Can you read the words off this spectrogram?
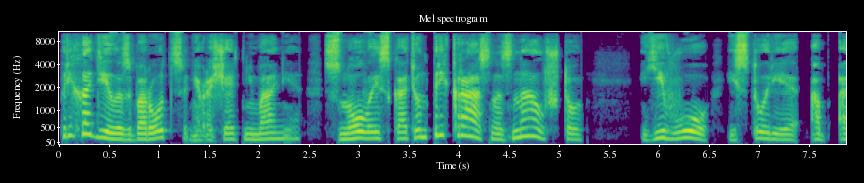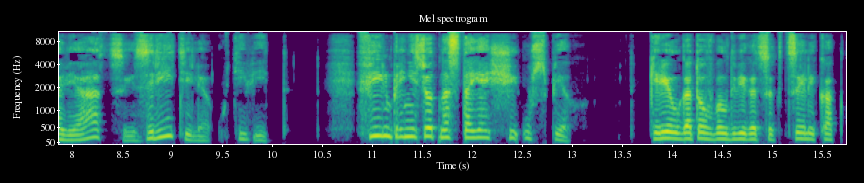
Приходилось бороться, не обращать внимания, снова искать. Он прекрасно знал, что его история об авиации зрителя удивит. Фильм принесет настоящий успех. Кирилл готов был двигаться к цели как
